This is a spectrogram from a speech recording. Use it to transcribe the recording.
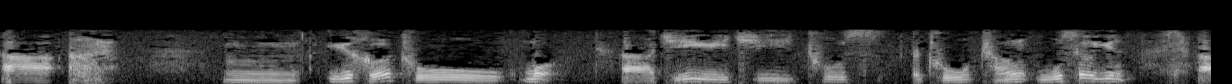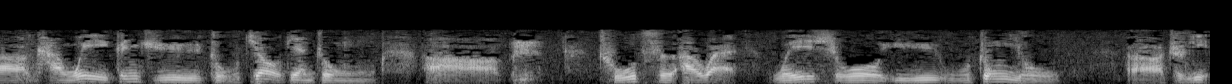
啊嗯？于何处末啊？即于其出出成无色运。啊，看为根据主教殿中啊，除此而外，为说于无中有啊之列，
